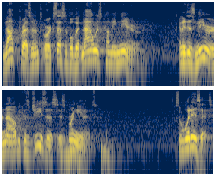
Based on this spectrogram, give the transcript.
not present or accessible, but now is coming near. And it is nearer now because Jesus is bringing it. So, what is it?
